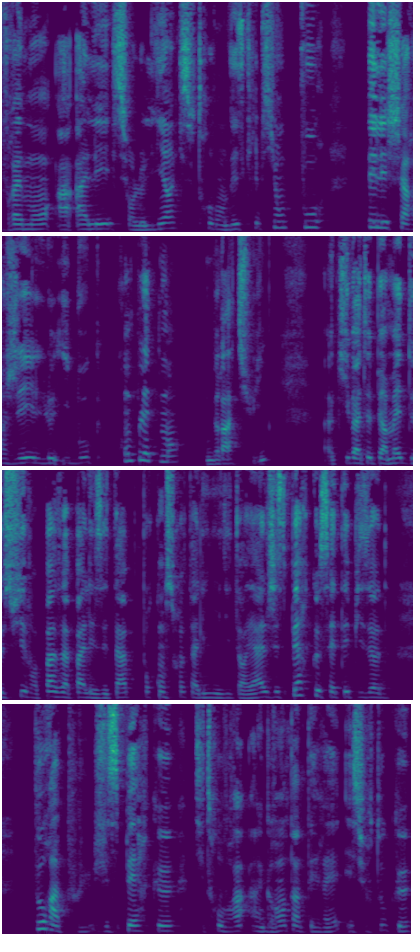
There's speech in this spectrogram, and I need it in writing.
vraiment à aller sur le lien qui se trouve en description pour télécharger le e-book complètement gratuit qui va te permettre de suivre pas à pas les étapes pour construire ta ligne éditoriale. J'espère que cet épisode t'aura plu. J'espère que tu trouveras un grand intérêt et surtout que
